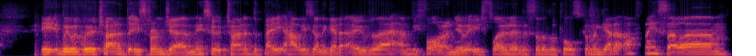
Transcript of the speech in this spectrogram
he we, were, we were trying to, he's from Germany, so we were trying to debate how he's going to get it over there. And before I knew it, he'd flown over to Liverpool to come and get it off me. So, um,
